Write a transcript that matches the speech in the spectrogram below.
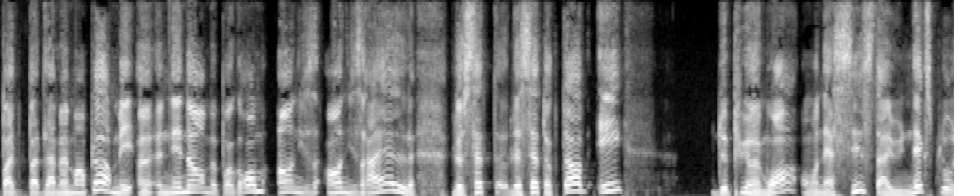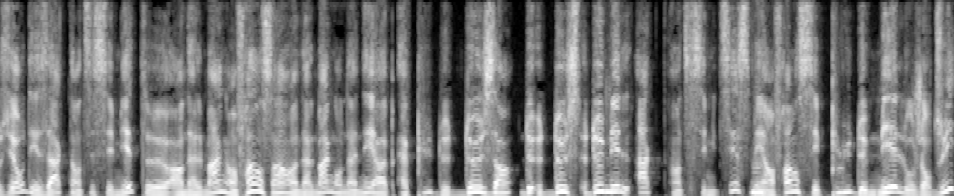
pas, pas, de la même ampleur, mais un, énorme pogrom en, en Israël le 7, le 7 octobre et depuis un mois, on assiste à une explosion des actes antisémites euh, en Allemagne, en France. Hein. En Allemagne, on en est à, plus de deux ans, de, deux, 2000 actes antisémitisme, mais mm. en France, c'est plus de 1000 aujourd'hui.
